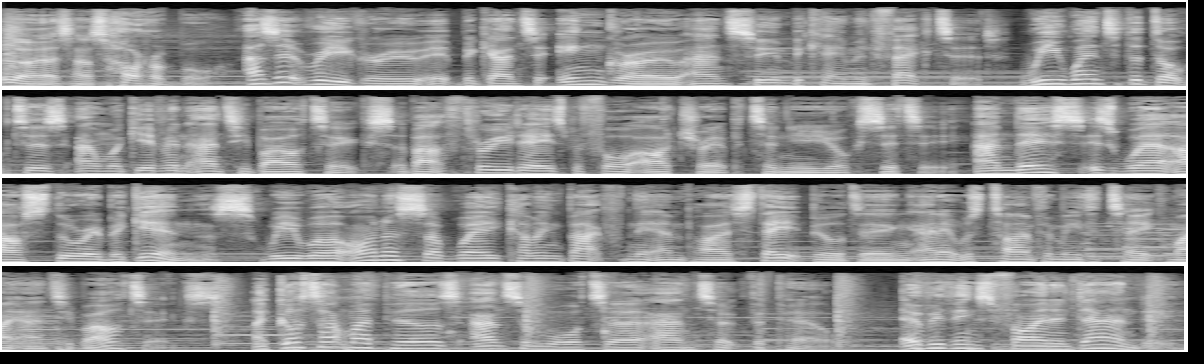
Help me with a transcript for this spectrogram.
Ugh, that sounds horrible. As it regrew, it began to ingrow and soon became infected. We went to the doctors and were given antibiotics about three days before our trip to New York City. And this is where our story begins. We were on a subway coming back from the Empire State Building, and it was time for me to take my antibiotics. I got out my pills and some water and took the pill. Everything's fine and dandy.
